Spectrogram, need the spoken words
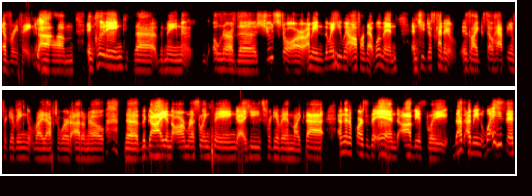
everything, Yes. um, including the the main owner of the shoe store. I mean, the way he went off on that woman, and she just kind of is like so happy and forgiving right afterward. I don't know. The the guy in the arm wrestling thing, uh, he's forgiven like that. And then of course at the end, obviously that I mean, what he said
